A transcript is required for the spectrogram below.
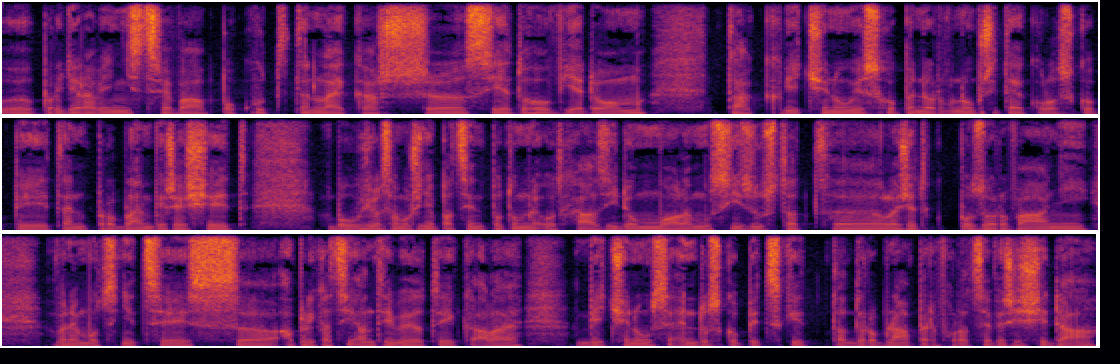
eh, proděravění střeva. Pokud ten lékař eh, si je toho vědom, tak většinou je schopen rovnou při té koloskopii ten problém vyřešit. Bohužel samozřejmě pacient potom neodchází domů, ale musí zůstat eh, ležet k pozorování v nemocnici s aplikací antibiotik, ale většinou se endoskopicky ta drobná perforace vyřešit dá.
